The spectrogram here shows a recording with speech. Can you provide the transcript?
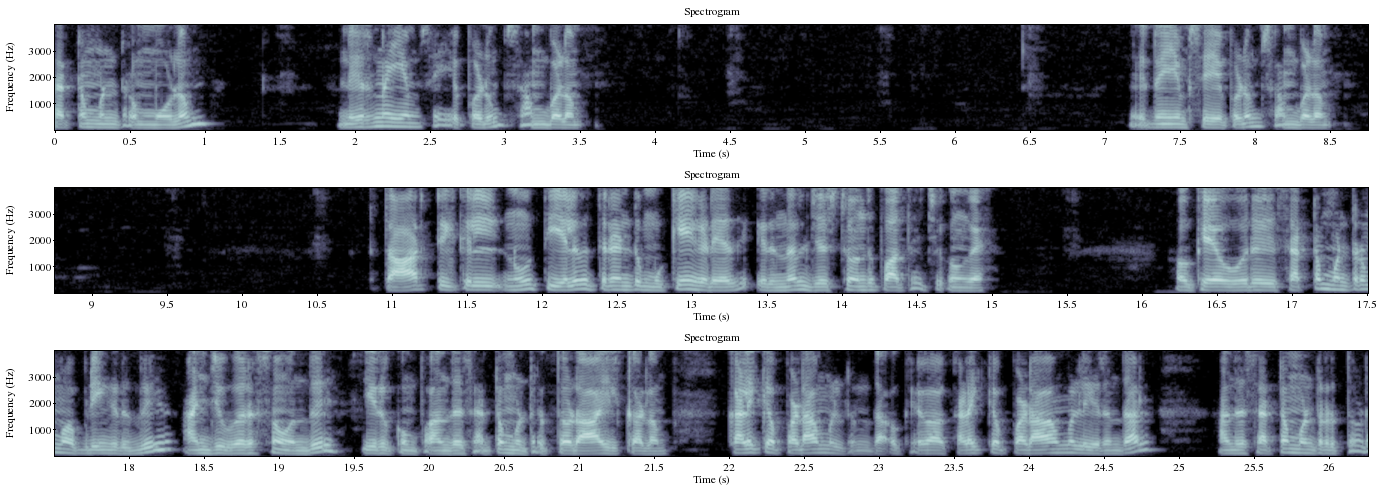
சட்டமன்றம் மூலம் நிர்ணயம் செய்யப்படும் சம்பளம். நிர்ணயம் செய்யப்படும் சம்பளம். ஆர்டிக்கிள் நூற்றி எழுபத்தி ரெண்டு முக்கியம் கிடையாது. இருந்தாலும் ஜஸ்ட் வந்து பார்த்து வச்சுக்கோங்க. ஓகே ஒரு சட்டமன்றம் அப்படிங்கிறது அஞ்சு வருஷம் வந்து இருக்கும்ப்பா. அந்த சட்டமன்றத்தோட ஆயுள் காலம் கலைக்கப்படாமல் இருந்தால் ஓகேவா கலைக்கப்படாமல் இருந்தால் அந்த சட்டமன்றத்தோட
